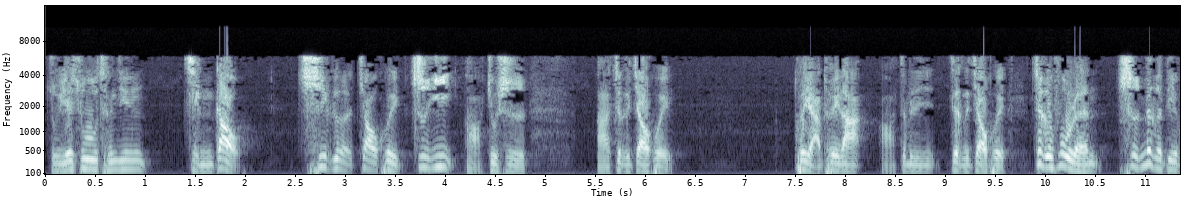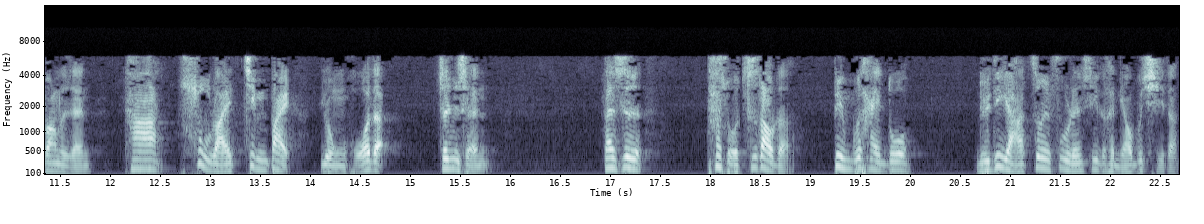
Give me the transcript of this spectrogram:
主耶稣曾经警告七个教会之一啊，就是啊这个教会推亚推拉啊这边这个教会，这个妇人是那个地方的人，他素来敬拜永活的真神，但是。他所知道的并不太多。吕地亚这位妇人是一个很了不起的，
